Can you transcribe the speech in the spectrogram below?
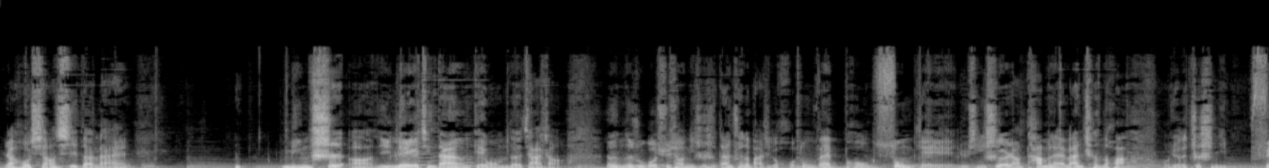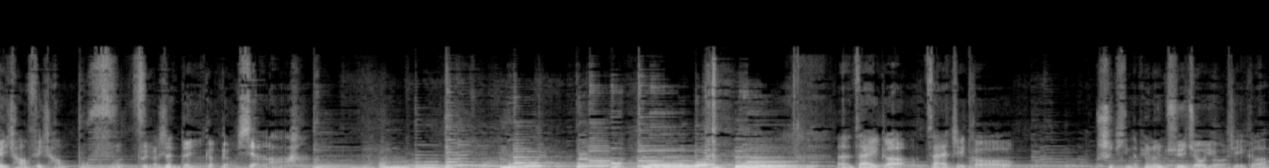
然后详细的来明示啊，你列一个清单给我们的家长。嗯，那如果学校你只是单纯的把这个活动外包送给旅行社，让他们来完成的话，我觉得这是你非常非常不负责任的一个表现啦。嗯，再一个，在这个视频的评论区就有这个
